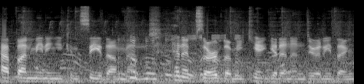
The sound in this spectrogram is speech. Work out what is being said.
have fun meaning you can see them and, and observe them. You can't get in and do anything.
